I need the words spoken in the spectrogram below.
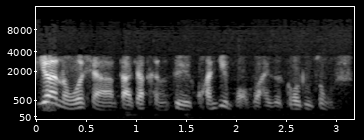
第二呢，我想大家可能对环境保护还是高度重视。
